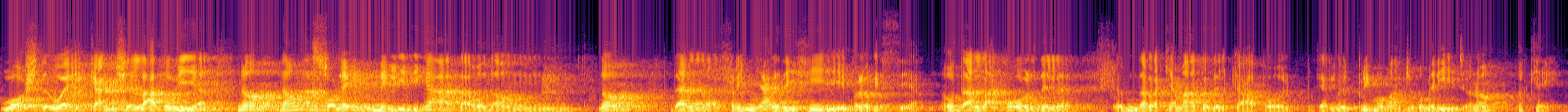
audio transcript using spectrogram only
washed away, cancellato via no? da una solenne litigata o da un, no? dal frignare dei figli, quello che sia, o dalla call del, dalla chiamata del capo che arriva il primo maggio pomeriggio, no? Ok.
